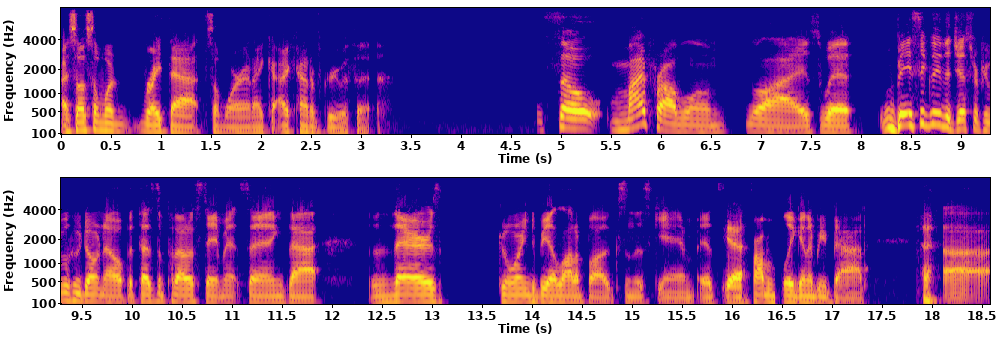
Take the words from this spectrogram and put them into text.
I saw someone write that somewhere, and I, I kind of agree with it. So my problem lies with basically the gist for people who don't know. Bethesda put out a statement saying that there's going to be a lot of bugs in this game. It's Yeah. probably going to be bad. uh,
